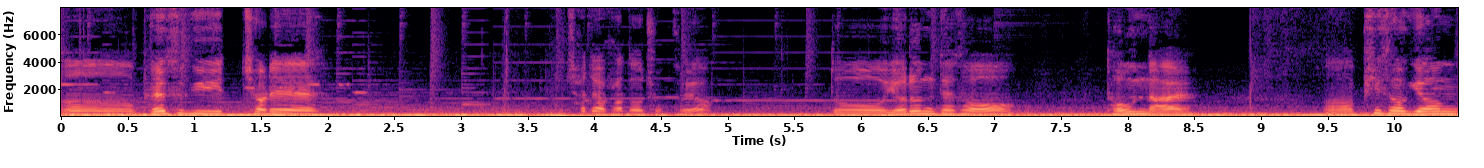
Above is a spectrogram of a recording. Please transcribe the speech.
어, 배수기철에 찾아가도 좋고요. 또 여름 돼서 더운 날 어, 피서 겸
